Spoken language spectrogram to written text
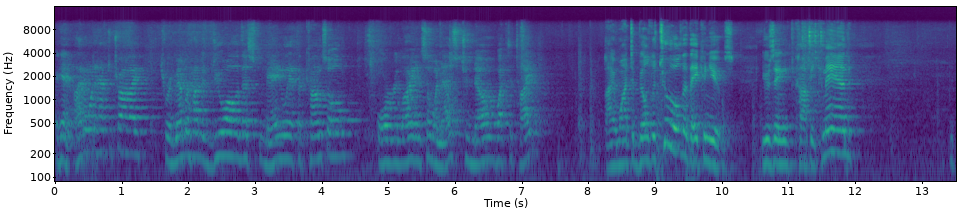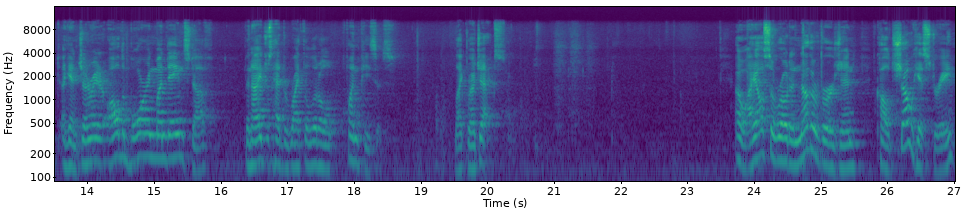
Again, I don't want to have to try to remember how to do all of this manually at the console or rely on someone else to know what to type. I want to build a tool that they can use using copy command. Again, generated all the boring, mundane stuff. Then I just had to write the little fun pieces, like regex. Oh, I also wrote another version called show history.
